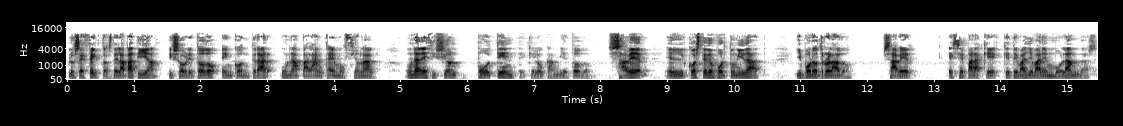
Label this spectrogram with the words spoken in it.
los efectos de la apatía y sobre todo encontrar una palanca emocional, una decisión potente que lo cambie todo. Saber el coste de oportunidad y por otro lado, saber ese para qué que te va a llevar en volandas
